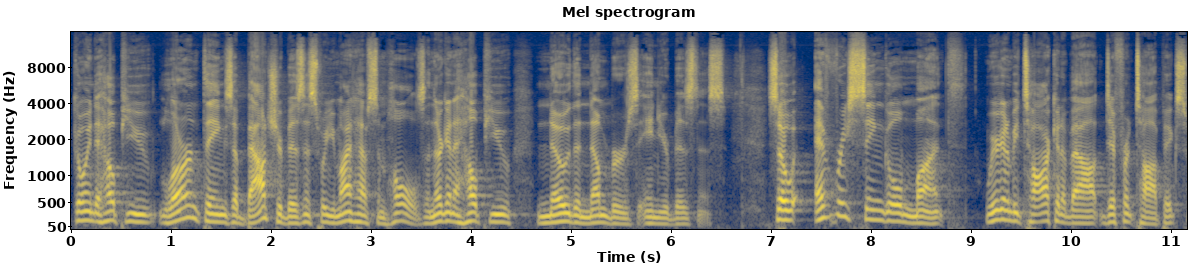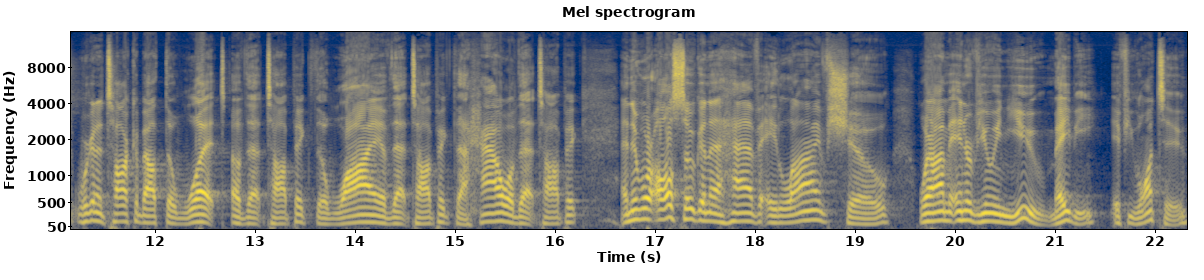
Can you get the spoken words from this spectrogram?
going to help you learn things about your business where you might have some holes, and they're going to help you know the numbers in your business. So every single month, we're going to be talking about different topics. We're going to talk about the what of that topic, the why of that topic, the how of that topic. And then we're also going to have a live show where I'm interviewing you, maybe, if you want to.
